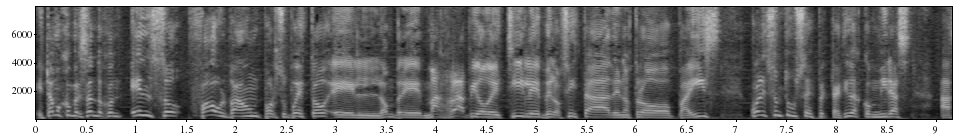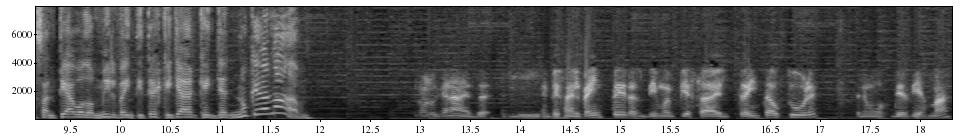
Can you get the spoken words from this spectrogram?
Estamos conversando con Enzo Faulbaum, por supuesto, el hombre más rápido de Chile, velocista de nuestro país. ¿Cuáles son tus expectativas con miras a Santiago 2023, que ya, que no queda nada? No, queda nada. Empieza el 20, el mismo empieza el 30 de octubre, tenemos 10 días más.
